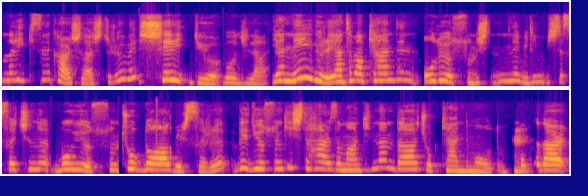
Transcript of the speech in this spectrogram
bunları ikisini karşılaştırıyor ve şey diyor Baudrillard ya neye göre yani tamam kendin oluyorsun işte ne bileyim işte saçını boyuyorsun çok doğal bir sarı ve diyorsun ki işte her zamankinden daha çok kendim oldum. Hı. O kadar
